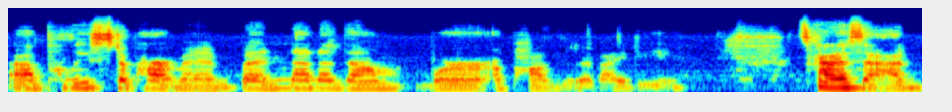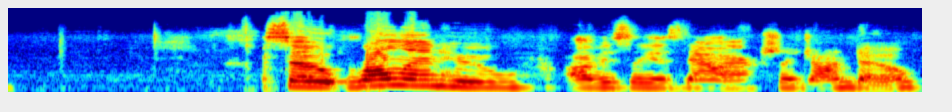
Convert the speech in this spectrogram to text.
uh, Police Department, but none of them were a positive ID. It's kind of sad. So Roland, who obviously is now actually John Doe,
